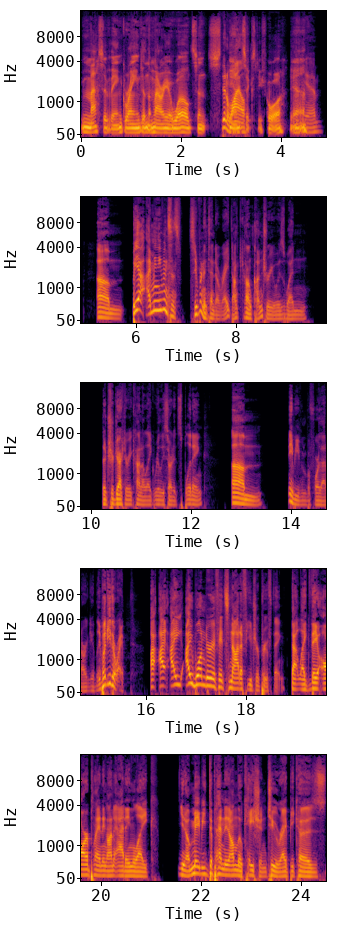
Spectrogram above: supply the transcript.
massively ingrained in the Mario world since been a while. N64. Yeah. yeah, um, but yeah, I mean, even since Super Nintendo, right? Donkey Kong Country was when the trajectory kind of like really started splitting. Um, maybe even before that, arguably. But either way, I I I- wonder if it's not a future proof thing that like they are planning on adding like you know maybe dependent on location too, right? Because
